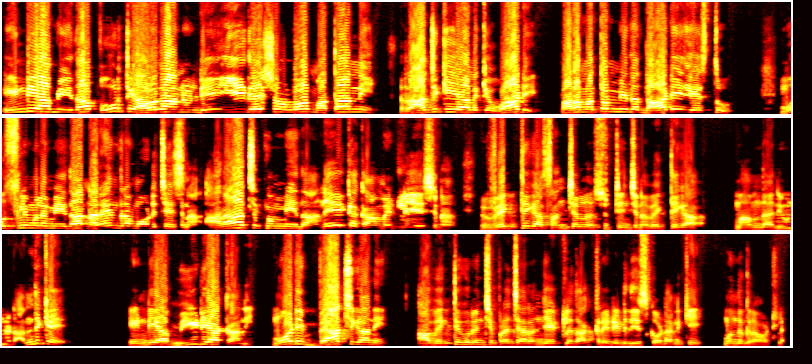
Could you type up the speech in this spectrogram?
ఇండియా మీద పూర్తి అవగాహన ఉండి ఈ దేశంలో మతాన్ని రాజకీయాలకి వాడి పరమతం మీద దాడి చేస్తూ ముస్లింల మీద నరేంద్ర మోడీ చేసిన అరాచకం మీద అనేక కామెంట్లు చేసిన వ్యక్తిగా సంచలనం సృష్టించిన వ్యక్తిగా మామ్దాని ఉన్నాడు. అందుకే ఇండియా మీడియా కానీ మోడీ బ్యాచ్ కానీ ఆ వ్యక్తి గురించి ప్రచారం చేయట్లేదు ఆ క్రెడిట్ తీసుకోవడానికి ముందుకు రావట్లేదు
